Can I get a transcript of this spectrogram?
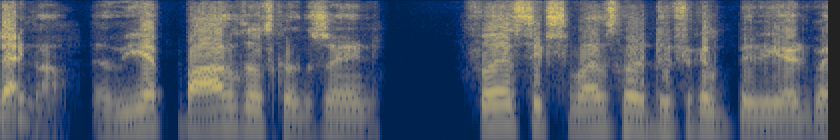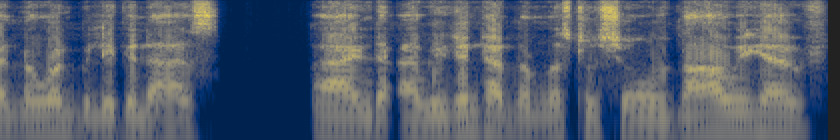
Like- Now, we have passed those constraints. First six months were a difficult period when no one believed in us and uh, we didn't have numbers to show. Now we have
